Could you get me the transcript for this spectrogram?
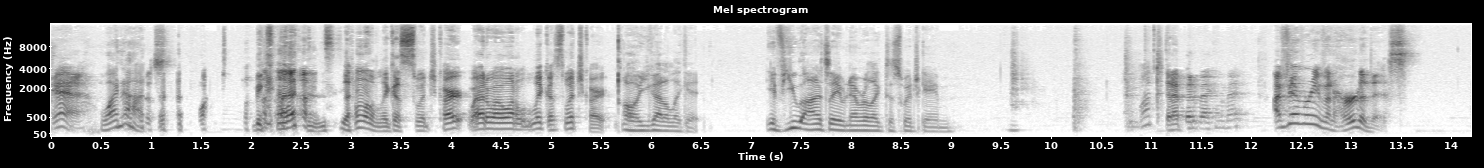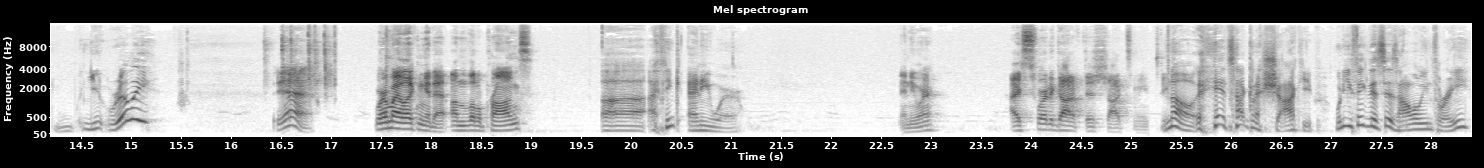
Yeah. Why not? because I don't want to lick a Switch cart. Why do I want to lick a Switch cart? oh, you got to lick it. If you honestly have never licked a Switch game, What? Did I put it back in the bag? I've never even heard of this. you really? Yeah. Where am I looking at? It? On the little prongs? Uh, I think anywhere. Anywhere? I swear to God, if this shocks me, Steve. No, it's not going to shock you. What do you think this is? Halloween three?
